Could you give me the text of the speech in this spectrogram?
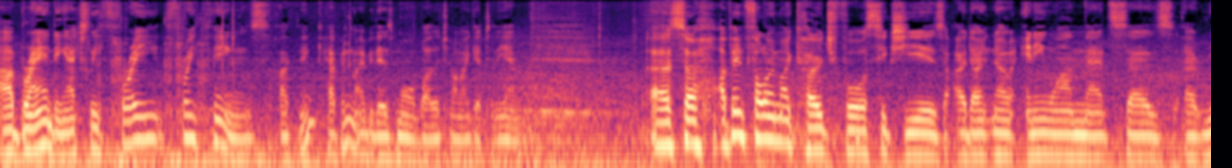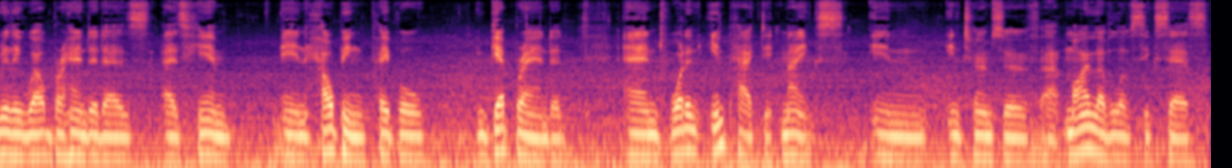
uh, branding. Actually, three three things I think happened. Maybe there's more by the time I get to the end. Uh, so I've been following my coach for six years. I don't know anyone that's as uh, really well branded as as him in helping people get branded, and what an impact it makes in in terms of uh, my level of success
